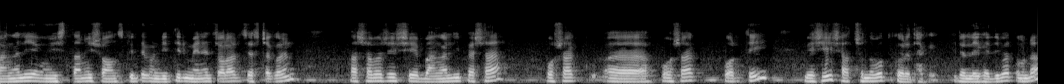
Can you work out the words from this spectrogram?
বাঙালি এবং ইসলামী সংস্কৃতি এবং রীতির মেনে চলার চেষ্টা করেন। পাশাপাশি সে বাঙালি পেশা, পোশাক পোশাক পরতেই বেশি স্বাচ্ছন্দ্যবোধ করে থাকে। এটা লিখে দিবা তোমরা।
